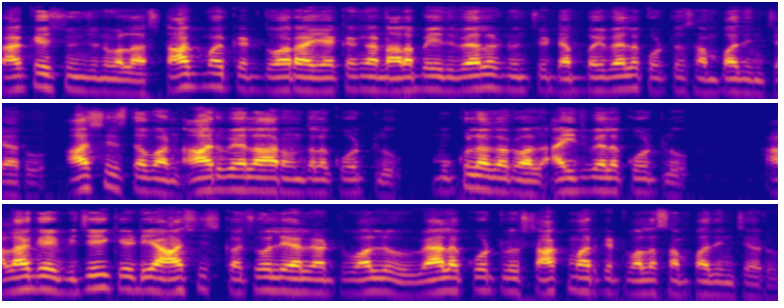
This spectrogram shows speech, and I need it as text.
రాకేష్ జుంజునవాలా స్టాక్ మార్కెట్ ద్వారా ఏకంగా నలభై ఐదు వేల నుంచి డెబ్బై వేల కోట్లు సంపాదించారు. ఆశీష్ ధవన్ ఆరు వేల ఆరు వందల కోట్లు ముకుల్ అగర్వాల్ ఐదు వేల కోట్లు. అలాగే విజయ్ కేడి ఆశీష్ కచోలియా లాంటి వాళ్ళు వేల కోట్లు స్టాక్ మార్కెట్ వల్ల సంపాదించారు.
